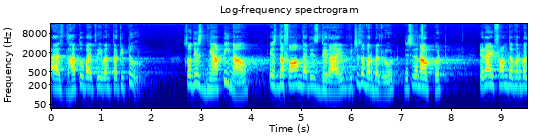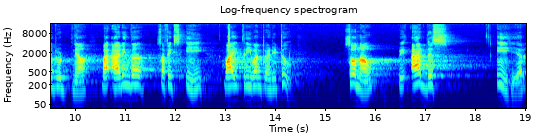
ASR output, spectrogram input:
as dhatu by 3132. So this dhnyapi now is the form that is derived which is a verbal root, this is an output derived from the verbal root dnya by adding the suffix e by 3122. So now we add this e here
